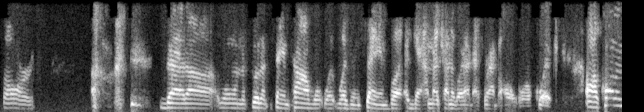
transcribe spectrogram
stars that uh were on the field at the same time what, was insane. But again, I'm not trying to go down that rabbit hole real quick. Uh calling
